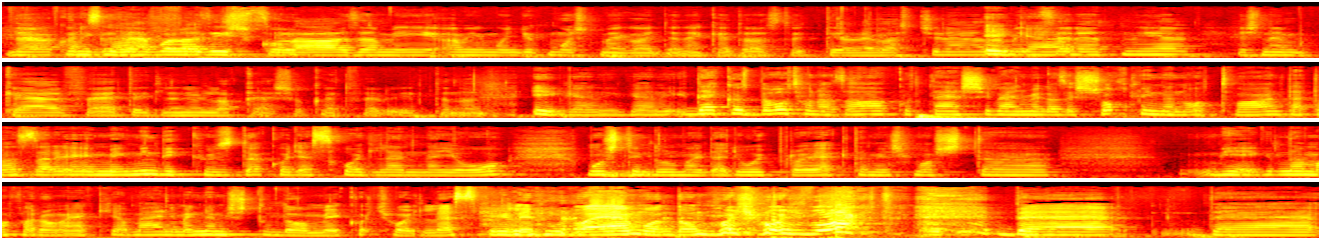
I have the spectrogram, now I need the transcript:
De akkor az igazából az iskola az, ami, ami mondjuk most megadja neked azt, hogy tényleg azt csinálod, igen. amit szeretnél, és nem kell feltétlenül lakásokat felújítanod. Igen, igen. De közben ott van az alkotási vágy, meg azért sok minden ott van, tehát azzal én még mindig küzdök, hogy ez hogy lenne jó. Most mm. indul majd egy új projektem, és most uh, még nem akarom elkiabálni, meg nem is tudom még, hogy hogy lesz. Fél év múlva elmondom, hogy hogy volt, de, de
